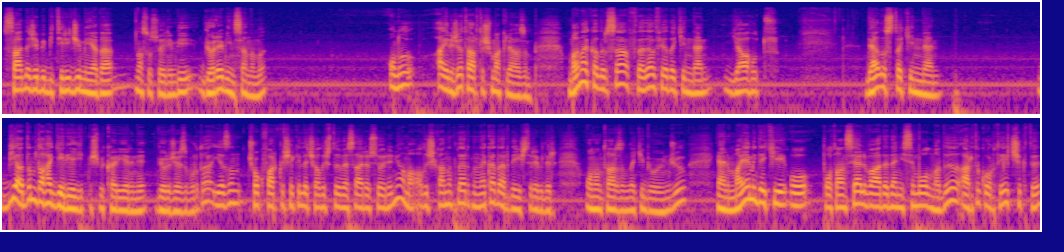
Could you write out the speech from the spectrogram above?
Sadece bir bitirici mi ya da nasıl söyleyeyim bir görev insanı mı? Onu ayrıca tartışmak lazım. Bana kalırsa Philadelphia'dakinden yahut Dallas'takinden bir adım daha geriye gitmiş bir kariyerini göreceğiz burada. Yazın çok farklı şekilde çalıştığı vesaire söyleniyor ama alışkanlıklarını ne kadar değiştirebilir onun tarzındaki bir oyuncu. Yani Miami'deki o potansiyel vadeden isim olmadığı artık ortaya çıktı.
